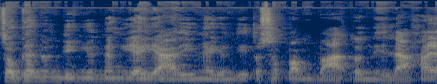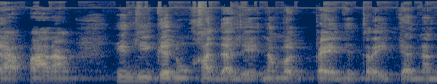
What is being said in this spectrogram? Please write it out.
So, ganun din yung nangyayari ngayon dito sa pambato nila. Kaya parang hindi ganun kadali na mag-penetrate yan ng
